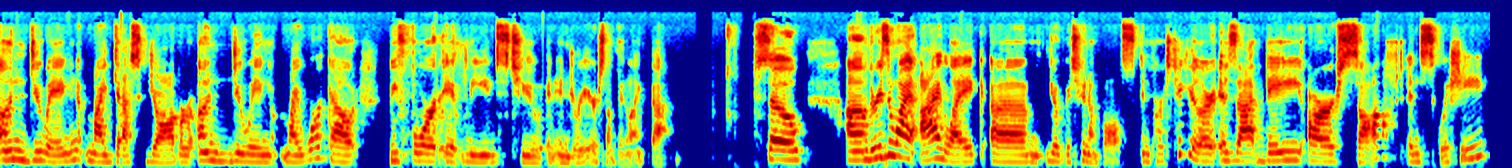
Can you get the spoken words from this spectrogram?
undoing my desk job or undoing my workout before it leads to an injury or something like that. So, um, the reason why I like um, yoga tune up balls in particular is that they are soft and squishy.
